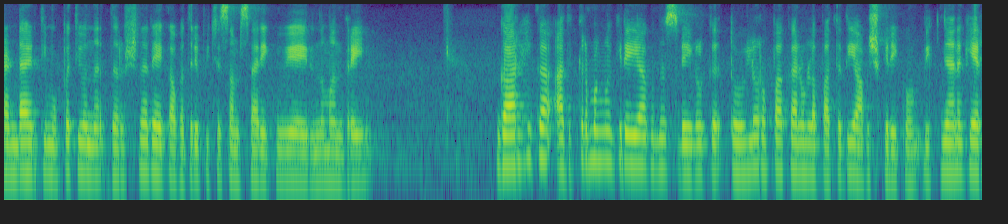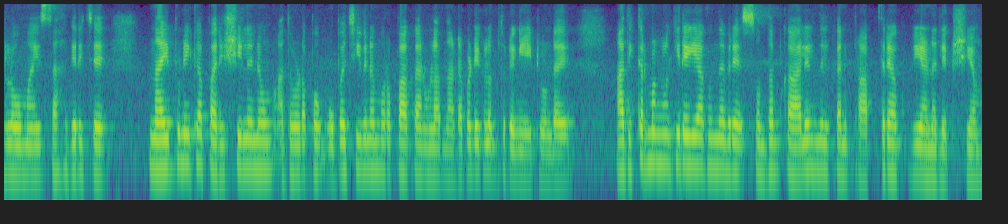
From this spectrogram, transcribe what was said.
രണ്ടായിരത്തി മുപ്പത്തിയൊന്ന് ദർശനരേഖ അവതരിപ്പിച്ച് സംസാരിക്കുകയായിരുന്നു മന്ത്രി. ഗാർഹിക അതിക്രമങ്ങൾക്കിരയാകുന്ന സ്ത്രീകൾക്ക് തൊഴിലുറപ്പാക്കാനുള്ള പദ്ധതി ആവിഷ്കരിക്കും. വിജ്ഞാന കേരളവുമായി സഹകരിച്ച് നൈപുണിക പരിശീലനവും അതോടൊപ്പം ഉപജീവനം ഉറപ്പാക്കാനുള്ള നടപടികളും തുടങ്ങിയിട്ടുണ്ട്. അതിക്രമങ്ങൾക്കിരയാകുന്നവരെ സ്വന്തം കാലിൽ നിൽക്കാൻ പ്രാപ്തരാക്കുകയാണ് ലക്ഷ്യം.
